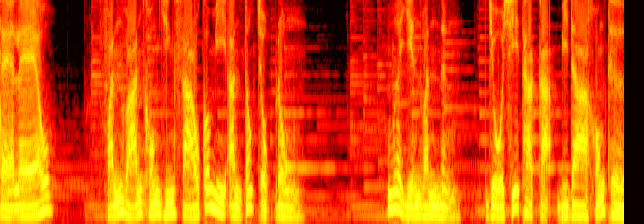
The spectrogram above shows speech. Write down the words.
แต่แล้ว ฝันหวานของหญิงสาวก็มีอันต้องจบลง เมื่อเย็นวันหนึ่ง โยชิทากะบิดาของเธอ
